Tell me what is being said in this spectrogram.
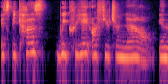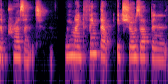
It's because we create our future now in the present. We might think that it shows up in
